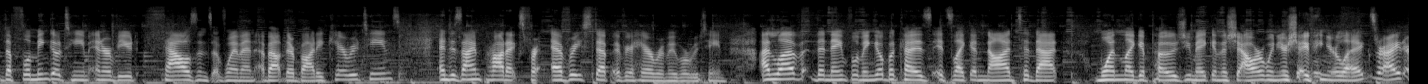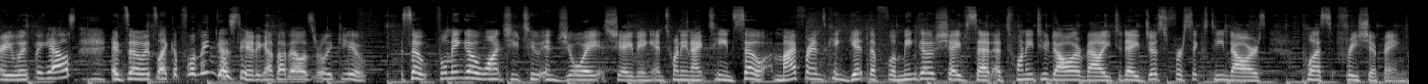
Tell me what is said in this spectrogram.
The Flamingo team interviewed thousands of women about their body care routines and designed products for every step of your hair removal routine. I love the name Flamingo because it's like a nod to that one legged pose you make in the shower when you're shaving your legs, right? Are you with me, gals? And so it's like a flamingo standing. I thought that was really cute. So, Flamingo wants you to enjoy shaving in 2019. So, my friends can get the Flamingo Shave Set, a $22 value today, just for $16 plus free shipping.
